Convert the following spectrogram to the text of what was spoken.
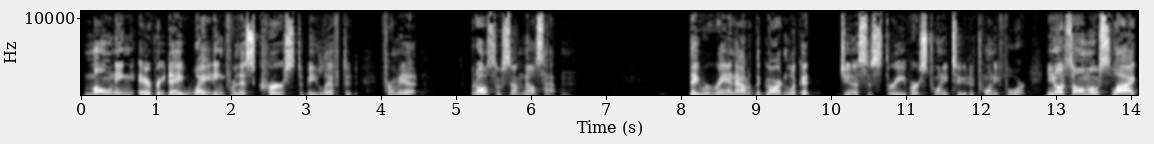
moaning every day, waiting for this curse to be lifted from it. But also, something else happened. They were ran out of the garden. Look at Genesis 3, verse 22 to 24. You know, it's almost like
